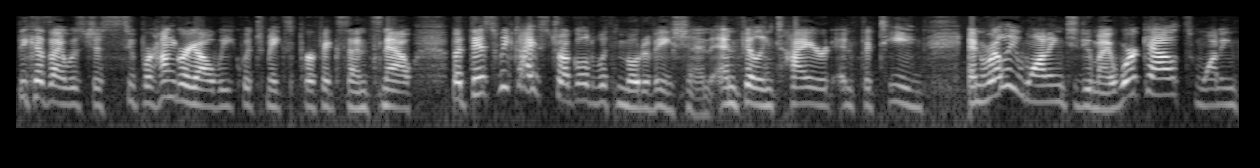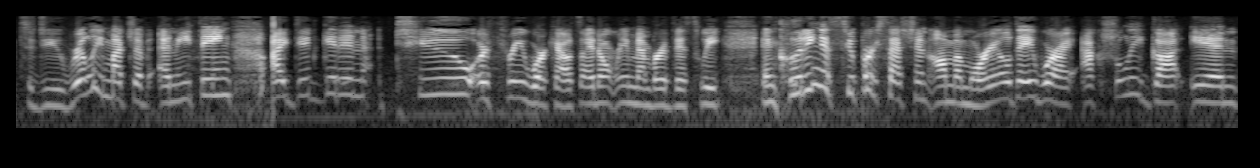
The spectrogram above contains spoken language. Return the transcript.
because I was just super hungry all week, which makes perfect sense now. But this week I struggled with motivation and feeling tired and fatigued and really wanting to do my workouts, wanting to do really much of anything. I did get in two or three workouts, I don't remember this week, including a super session on Memorial Day where I actually got in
